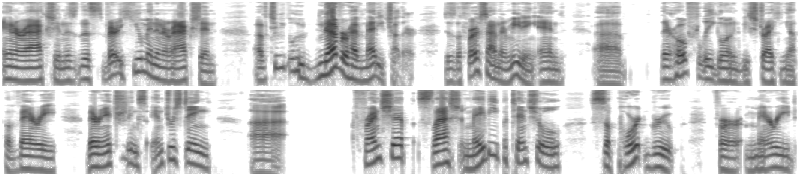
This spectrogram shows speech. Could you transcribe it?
interaction, this, this very human interaction of two people who never have met each other. This is the first time they're meeting, and uh, they're hopefully going to be striking up a very, very interesting, interesting uh, friendship slash maybe potential support group for married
